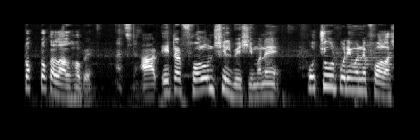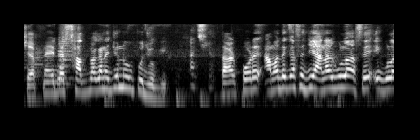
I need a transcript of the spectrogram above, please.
টকটকা লাল হবে। আচ্ছা। আর এটার ফলনশীল বেশি মানে প্রচুর পরিমাণে ফল আসে। আপনার এটা ছাদ বাগানের জন্য উপযোগী। আচ্ছা। তারপরে আমাদের কাছে যে আনারগুলো আছে এগুলো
